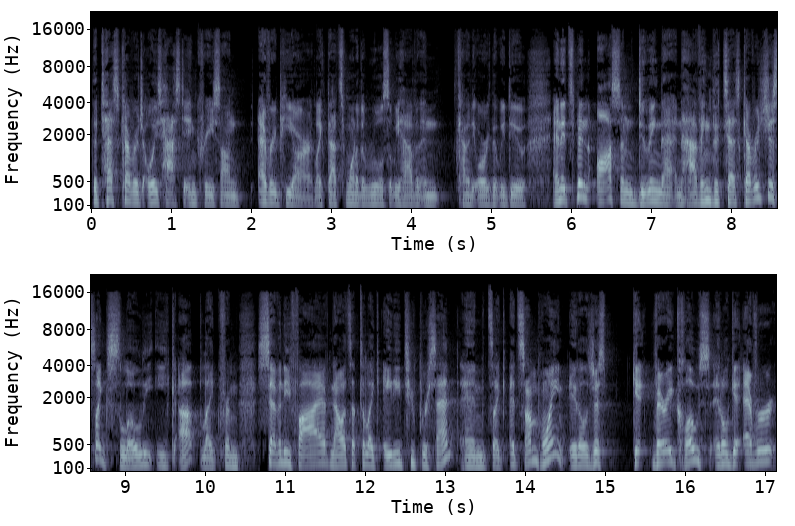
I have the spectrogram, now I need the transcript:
the test coverage always has to increase on every PR. Like that's one of the rules that we have in kind of the org that we do. And it's been awesome doing that and having the test coverage just like slowly eke up, like from 75, now it's up to like 82%. And it's like at some point it'll just get very close. It'll get ever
